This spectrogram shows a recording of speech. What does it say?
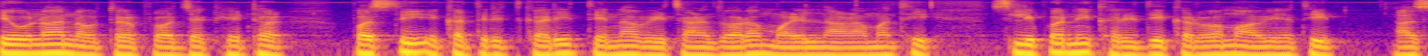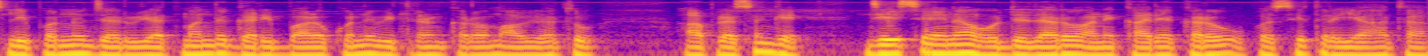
તેઓના નવતર પ્રોજેક્ટ હેઠળ પસ્તી એકત્રિત કરી તેના વેચાણ દ્વારા મળેલ નાણાંમાંથી સ્લીપરની ખરીદી કરવામાં આવી હતી. આ સ્લીપરનું જરૂરિયાતમંદ ગરીબ બાળકોને વિતરણ કરવામાં આવ્યું હતું. આ પ્રસંગે જેસીઆઈના હોદ્દેદારો અને કાર્યકરો ઉપસ્થિત રહ્યા હતા.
